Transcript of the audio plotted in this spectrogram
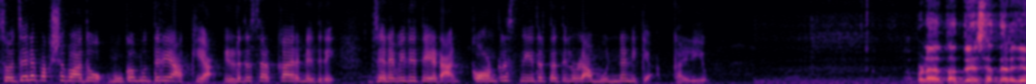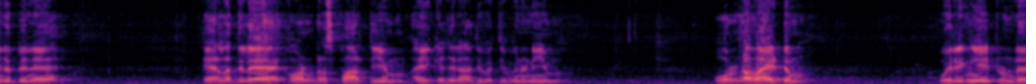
സ്വജനപക്ഷപാതവും മുഖമുദ്രയാക്കിയ ഇടത് സർക്കാരിനെതിരെ ജനവിധി തേടാൻ കോൺഗ്രസ് നേതൃത്വത്തിലുള്ള മുന്നണിക്ക് കഴിയും. അപ്പോൾ തദ്ദേശ തെരഞ്ഞെടുപ്പിന് കേരളത്തിലെ കോൺഗ്രസ് പാർട്ടിയും ഐക്യജനാധിപത്യ മുന്നണിയും പൂർണമായിട്ടും ഒരുങ്ങിയിട്ടുണ്ട്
